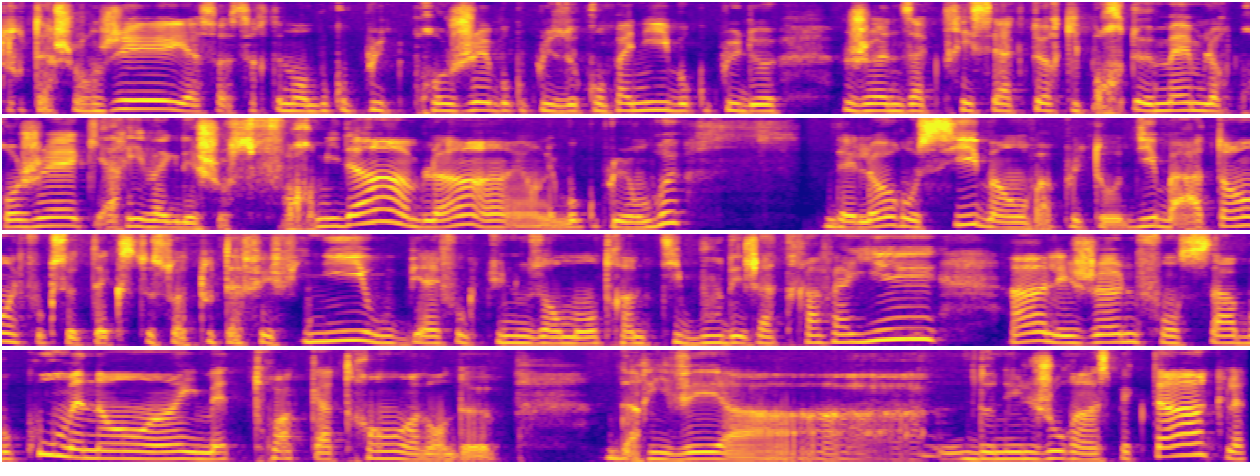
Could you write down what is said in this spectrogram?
tout a changé. Il y a certainement beaucoup plus de projets, beaucoup plus de compagnies, beaucoup plus de jeunes actrices et acteurs qui portent eux-mêmes leurs projets, qui arrivent avec des choses formidables. hein, et on est beaucoup plus nombreux. Dès lors aussi, ben, on va plutôt dire, bah, attends, il faut que ce texte soit tout à fait fini, ou bien il faut que tu nous en montres un petit bout déjà travaillé. Hein, les jeunes font ça beaucoup maintenant. Hein, ils mettent trois, quatre ans avant de d'arriver à donner le jour à un spectacle.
